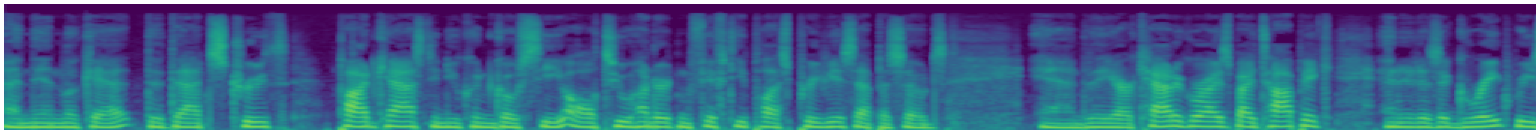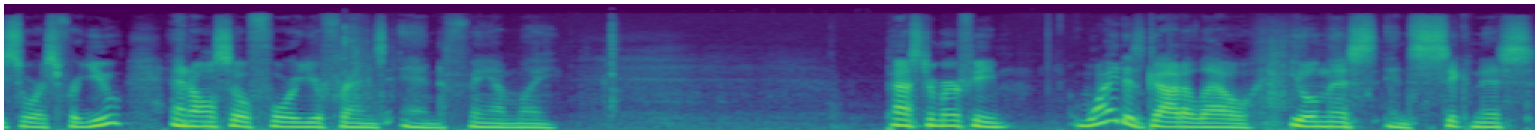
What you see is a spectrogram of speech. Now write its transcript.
and then look at the That's Truth podcast, and you can go see all 250 plus previous episodes. And they are categorized by topic, and it is a great resource for you and also for your friends and family. Pastor Murphy, why does God allow illness and sickness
